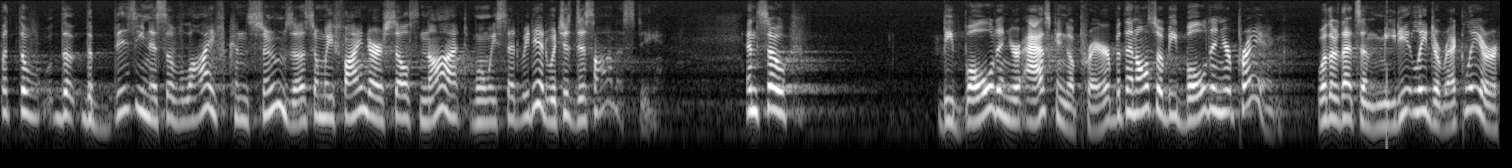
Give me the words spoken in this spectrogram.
But the, the, the busyness of life consumes us, and we find ourselves not when we said we did, which is dishonesty. And so, be bold in your asking a prayer, but then also be bold in your praying. Whether that's immediately, directly, or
